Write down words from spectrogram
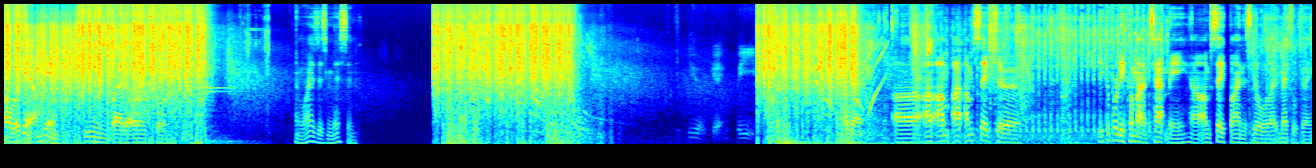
Oh, look at I'm getting beamed by the orange thing. And why is this missing? Okay. Uh, I, I'm I, I'm safe to. You could probably come out and tap me. Uh, I'm safe behind this little like metal thing.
